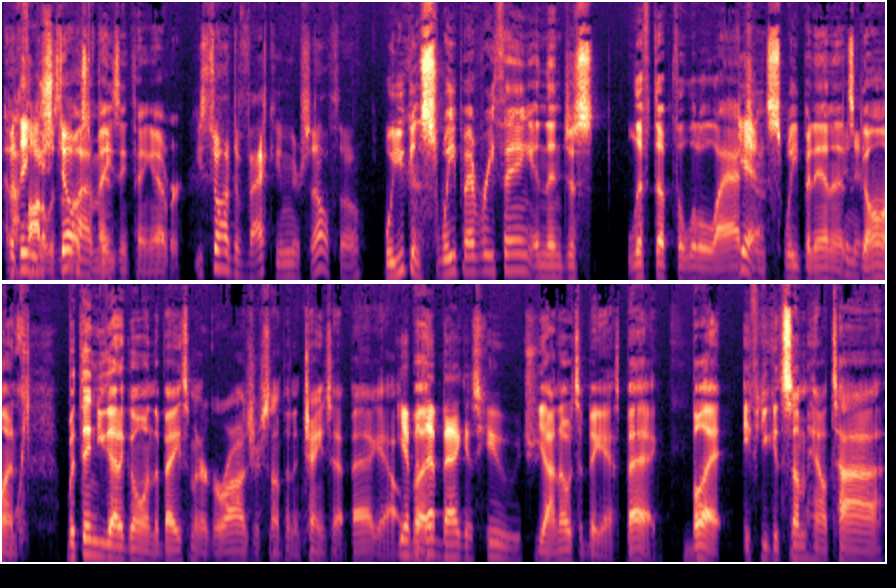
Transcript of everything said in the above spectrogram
and I thought it was the most have to- amazing thing ever. You still have to vacuum yourself though. Well, you can sweep everything and then just lift up the little latch Yeah. and sweep it in, and it's And it- gone. But then you got to go in the basement or garage or something and change that bag out. Yeah, but, that bag is huge. yeah, I know it's a big ass bag, but if you could somehow tie,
